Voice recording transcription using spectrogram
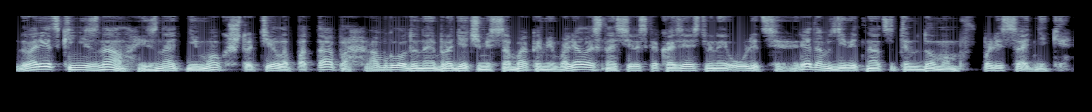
Дворецкий не знал и знать не мог, что тело Потапа, обглоданное бродячими собаками, валялось на сельскохозяйственной улице, рядом с девятнадцатым домом в Полисаднике.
